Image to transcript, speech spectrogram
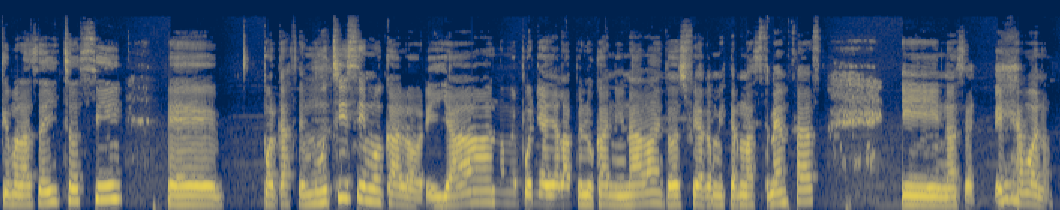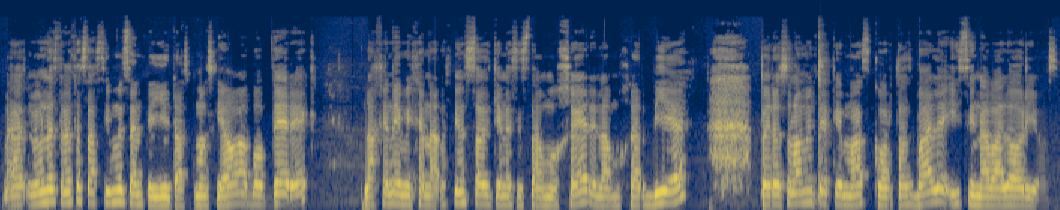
que me las he dicho así. Eh, porque hace muchísimo calor y ya no me ponía ya la peluca ni nada, entonces fui a que me hicieron las trenzas y no sé, y bueno, unas trenzas así muy sencillitas, como se llamaba Bob Derek, la gente de mi generación sabe quién es esta mujer, la mujer 10, pero solamente que más cortas, ¿vale? Y sin avalorios.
